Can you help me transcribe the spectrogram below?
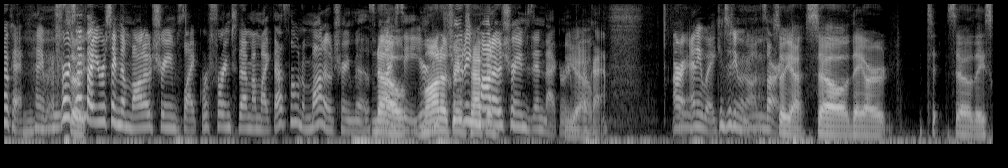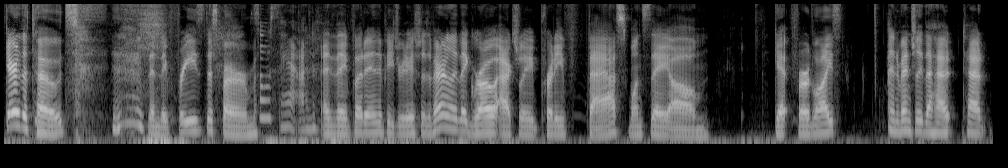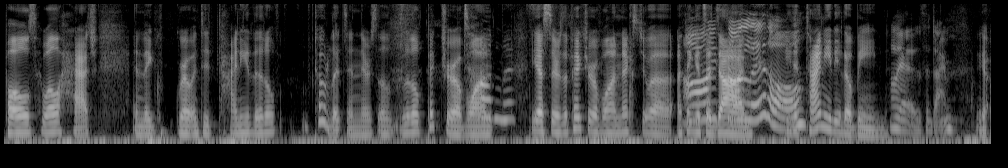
Okay. Anyway, first So- I thought you were saying the monotremes, like referring to them. I'm like, that's not what a monotreme is. But No, I see. You're monotremes including happen- monotremes in that group. Yeah. Okay. All right. Anyway, continuing on. Sorry. So yeah, so they are, t- so they scare the toads, then they freeze the sperm. So sad. and they put it in the petri dishes. Apparently, they grow actually pretty fast once they um get fertilized. And eventually the ha- tadpoles will hatch and they grow into tiny little toadlets. And there's a little picture of one. Yes, there's a picture of one next to a, I think it's Oh, a he's dime. So He's a tiny little bean. Oh yeah, it's a dime. Yeah.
